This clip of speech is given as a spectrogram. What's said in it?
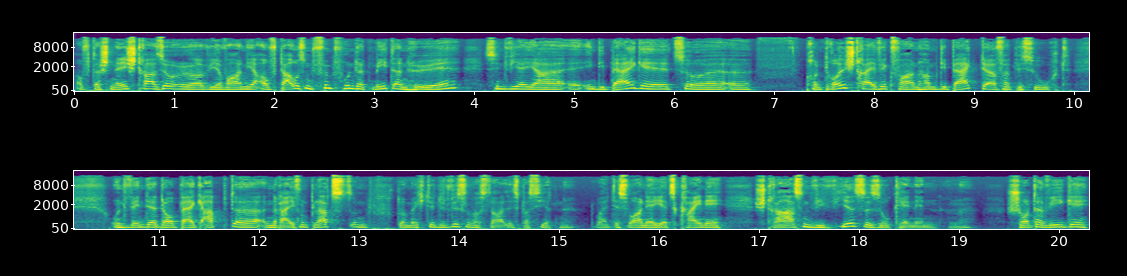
auf der Schnellstraße oder wir waren ja auf 1500 Metern Höhe, sind wir ja äh, in die Berge zur äh, Kontrollstreife gefahren, haben die Bergdörfer besucht. Und wenn der da bergab da ein Reifen platzt, und da möchte ich nicht wissen, was da alles passiert. Ne? Weil das waren ja jetzt keine Straßen, wie wir sie so kennen. Ne? Schotterwege,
